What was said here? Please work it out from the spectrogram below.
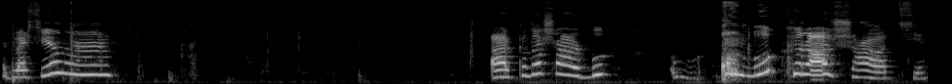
Hadi başlayalım. Arkadaşlar bu bu kral saati.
